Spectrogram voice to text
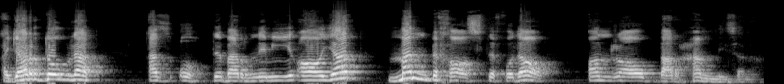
اگر دولت از عهده بر نمی آید من به خواست خدا آن را برهم می‌زنم.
